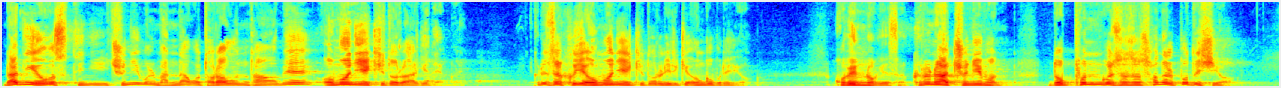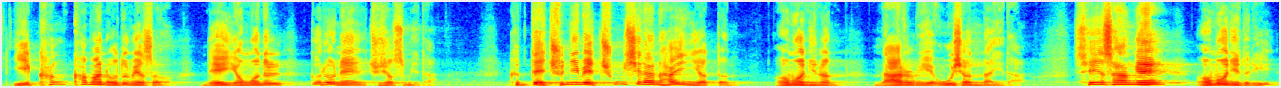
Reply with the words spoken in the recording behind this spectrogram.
나중에 어거스틴이 주님을 만나고 돌아온 다음에 어머니의 기도를 알게 된 거예요. 그래서 그의 어머니의 기도를 이렇게 언급을 해요. 고백록에서. 그러나 주님은 높은 곳에서 손을 뻗으시어 이 캄캄한 어둠에서 내 영혼을 끌어내 주셨습니다. 그때 주님의 충실한 하인이었던 어머니는 나를 위해 우셨나이다. 세상의 어머니들이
